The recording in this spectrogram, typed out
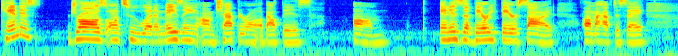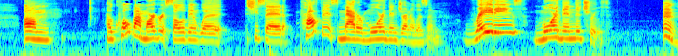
Candace draws onto an amazing um, chapter on about this, um, and is a very fair side, um, I have to say. Um, a quote by Margaret Sullivan, what she said: "Profits matter more than journalism, ratings more than the truth." Mm.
